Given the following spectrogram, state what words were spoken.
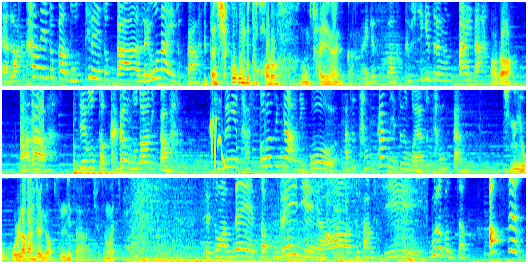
야 라칸 해줄까 노틸 해줄까 레오나 해줄까 일단 19군부터 걸어 너무 잔인하니까 알겠어 급식이들은 빠이다 나가 나가 이제부터 극악무도하니까 지능이 다시 떨어진 게 아니고 아주 잠깐 해주는 거야 아주 잠깐 지능이 올라간 적이 없습니다. 죄송하지만. 죄송한데 저 브레인이에요 두삼씨. 물어본 적 없음!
